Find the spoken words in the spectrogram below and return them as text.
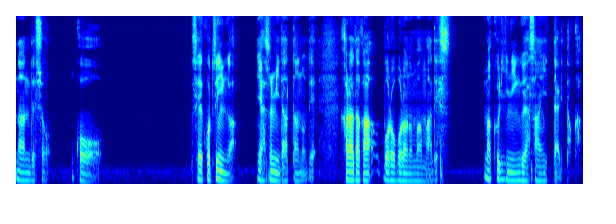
ー、なんでしょう、こう、整骨院が休みだったので、体がボロボロのままです。まあ、クリーニング屋さん行ったりとか、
